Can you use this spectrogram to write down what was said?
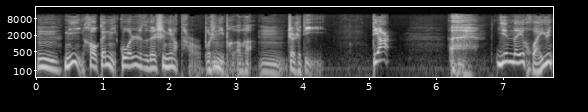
嗯你以后跟你过日子的是你老头，不是你婆婆。嗯这是第一。第二，哎，因为怀孕，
